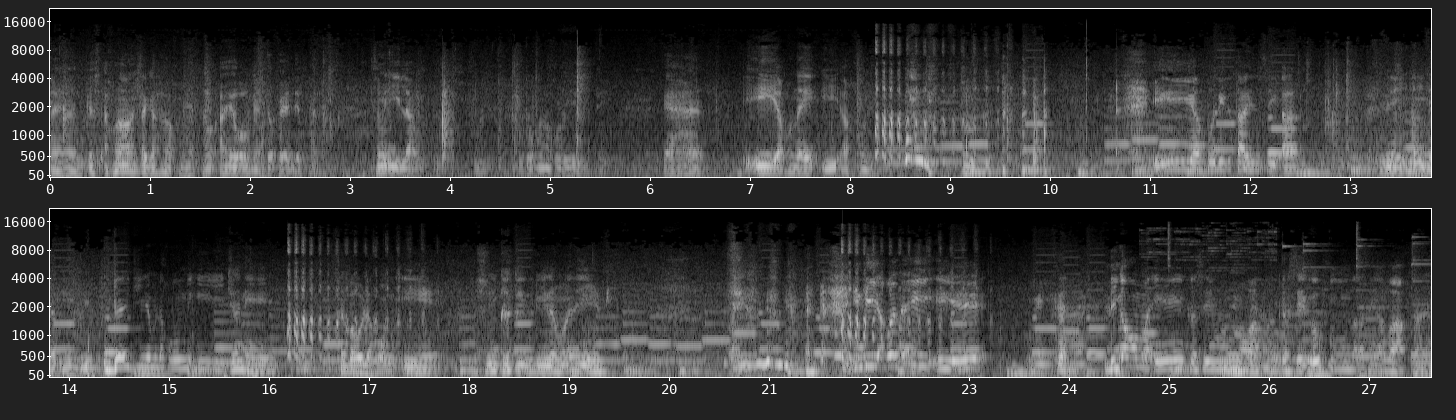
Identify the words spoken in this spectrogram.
Ayan, kasi ako nga ang tagahawak nito. Ay, huwag nito, pwede pa. Sa may ilaw. Ito ko na kuryente. Yan. Iiyak ko na iiyak ko. Iiyak ko dito tayo sa CR. Naiiyak. Hindi, hindi naman ako umiiyak dyan eh. Sa bawal ako umiiyak. Kasi katindi naman eh. hindi ako naiiyak. Uy ka. Hindi nga ako maiiyak kasi yung Uy, hawakan. Kasi, uh, muna kasi hawakan.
